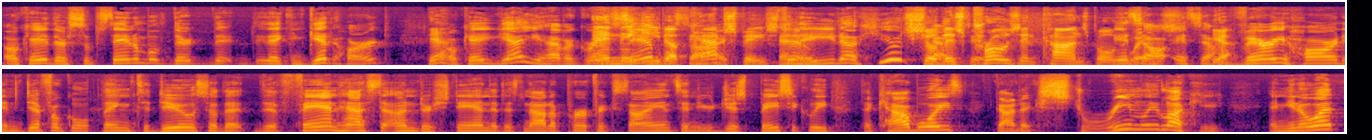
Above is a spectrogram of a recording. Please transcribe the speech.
Okay, they're sustainable. They're, they they can get hurt. Yeah. Okay. Yeah, you have a great And they eat up cap space, and too. they eat a huge. So there's space pros and cons both it's ways. a it's a Yeah. very hard and difficult thing to do so that the fan has to understand that it's not a perfect science and you're just basically the cowboys got extremely lucky and you know what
